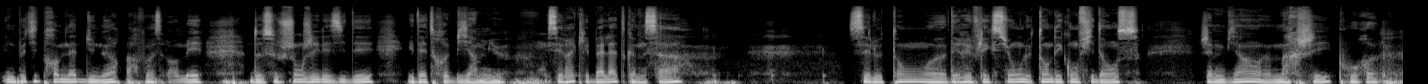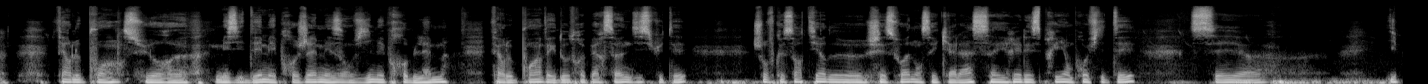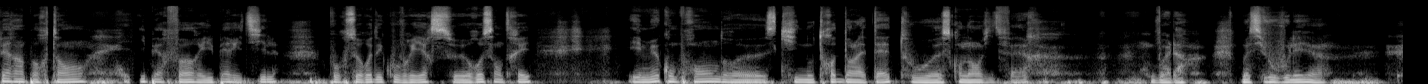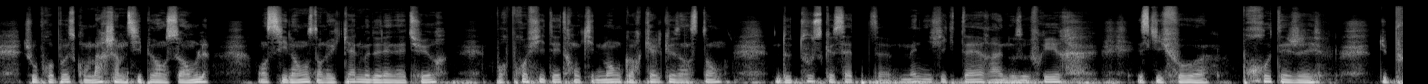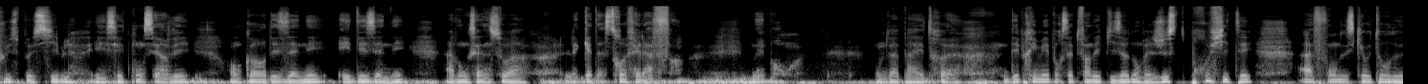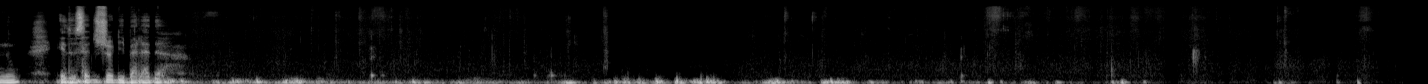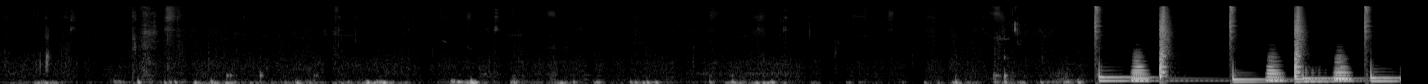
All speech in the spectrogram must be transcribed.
une petite promenade d'une heure parfois ça permet de se changer les idées et d'être bien mieux. c'est vrai que les balades comme ça, c'est le temps des réflexions, le temps des confidences, J'aime bien euh, marcher pour euh, faire le point sur euh, mes idées, mes projets, mes envies, mes problèmes, faire le point avec d'autres personnes, discuter. Je trouve que sortir de chez soi dans ces cas-là, s'aérer l'esprit, en profiter, c'est hyper important, hyper fort et hyper utile pour se redécouvrir, se recentrer et mieux comprendre ce qui nous trotte dans la tête ou ce qu'on a envie de faire. Voilà. Moi, si vous voulez je vous propose qu'on marche un petit peu ensemble, en silence, dans le calme de la nature, pour profiter tranquillement encore quelques instants de tout ce que cette magnifique terre a à nous offrir et ce qu'il faut euh, protéger du plus possible et essayer de conserver encore des années et des années avant que ça ne soit la catastrophe et la fin. Mais bon, on ne va pas être euh, déprimé pour cette fin d'épisode, on va juste profiter à fond de ce qui est autour de nous et de cette jolie balade. thank you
